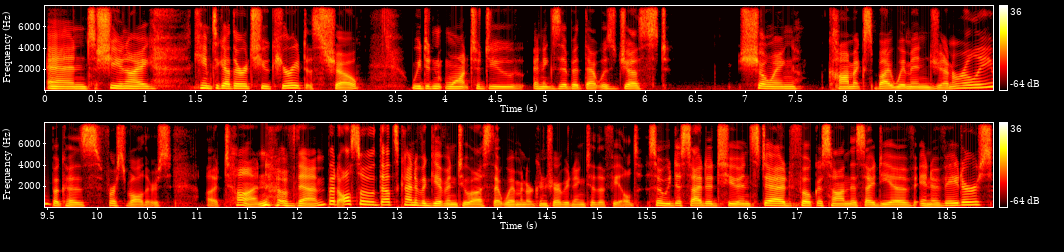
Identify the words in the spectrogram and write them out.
And she and I came together to curate this show. We didn't want to do an exhibit that was just showing comics by women generally because first of all there's a ton of them but also that's kind of a given to us that women are contributing to the field. So we decided to instead focus on this idea of innovators.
